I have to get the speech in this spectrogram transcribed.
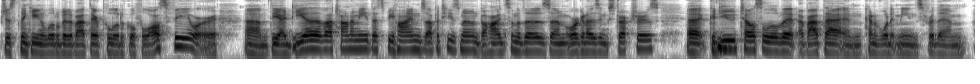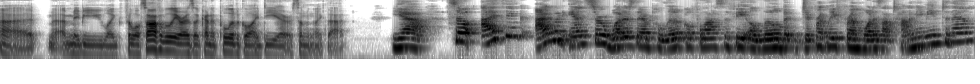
just thinking a little bit about their political philosophy or um, the idea of autonomy that's behind Zapatismo and behind some of those um, organizing structures. Uh, could you tell us a little bit about that and kind of what it means for them, uh, uh, maybe like philosophically or as a kind of political idea or something like that? Yeah. So I think I would answer what is their political philosophy a little bit differently from what does autonomy mean to them.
